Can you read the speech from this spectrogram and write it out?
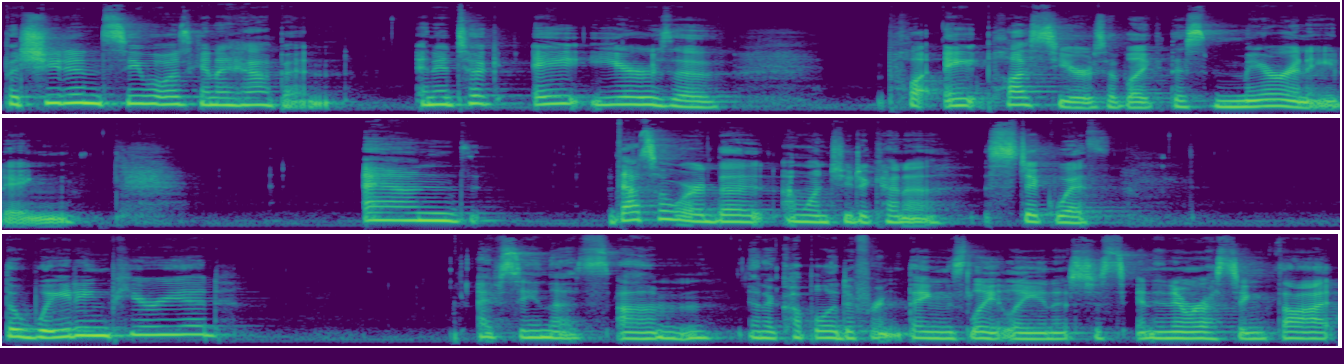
But she didn't see what was going to happen. And it took 8 years of pl- eight plus years of like this marinating. And that's a word that I want you to kind of stick with. The waiting period. I've seen this um, in a couple of different things lately, and it's just an interesting thought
